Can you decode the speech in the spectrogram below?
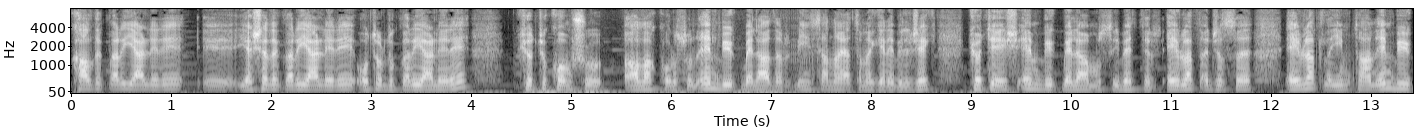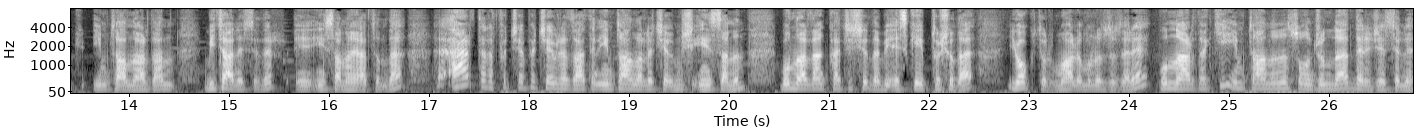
kaldıkları yerleri, e, yaşadıkları yerleri, oturdukları yerleri kötü komşu Allah korusun en büyük beladır bir insan hayatına gelebilecek. Kötü eş en büyük bela musibettir. Evlat acısı, evlatla imtihan en büyük imtihanlardan bir tanesidir e, insan hayatında. Her tarafı çepeçevre zaten imtihanlarla çevirmiş insanın bunlardan kaçışı da bir escape tuşu da yoktur malumunuz üzere. Bunlardaki imtihanının sonucunda derecesini,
